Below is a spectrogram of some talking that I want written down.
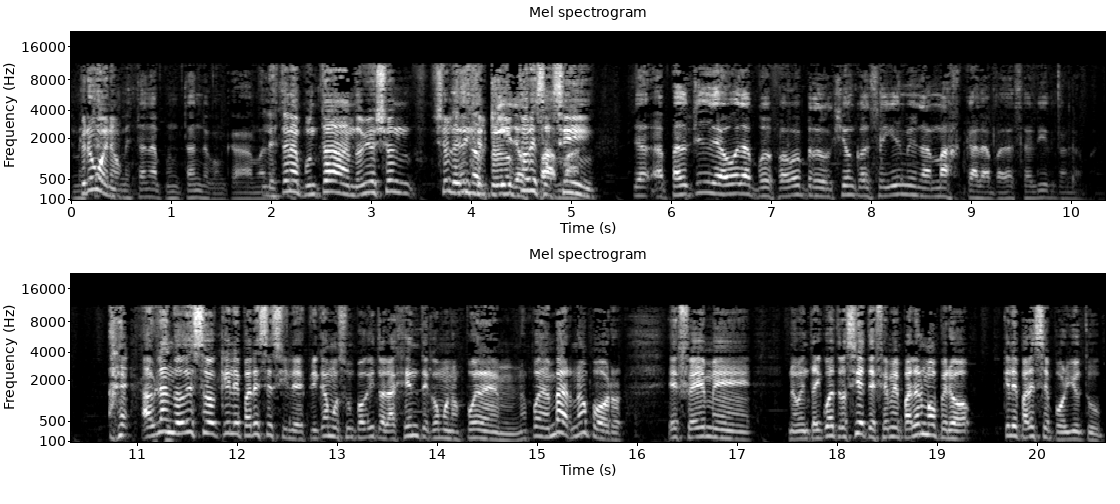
Me Pero bueno, Me están apuntando con cámara. le están apuntando, ¿vio? Yo, yo le Yo dije, no el productor es así. Ya, a partir de ahora, por favor, producción, conseguirme una máscara para salir con la. Hablando de eso, ¿qué le parece si le explicamos un poquito a la gente cómo nos pueden, nos pueden ver, ¿no? Por FM 94.7, FM Palermo, pero ¿qué le parece por YouTube,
